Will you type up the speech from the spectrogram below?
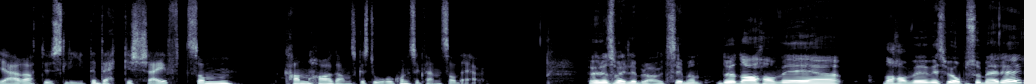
gjør at du sliter dekket skeivt, som kan ha ganske store konsekvenser, det òg. Høres veldig bra ut, Simen. Du, da har, vi, da har vi, hvis vi oppsummerer,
